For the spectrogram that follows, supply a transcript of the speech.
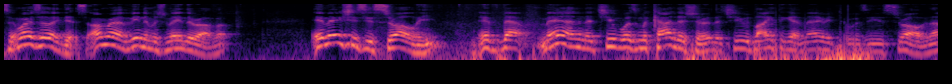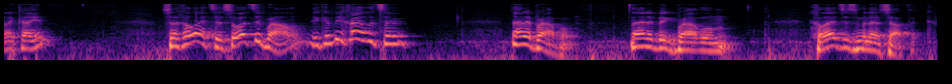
So is it like this? Amr Avina Mishmei Derava. Imeshis Yisraeli, if that man that she was Makadisher, that she would like to get married to, was a Yisrael, not a Kain? So chalitza, so what's the problem? You can be chalitza. Not a problem. Not a big problem. Chalitza is minasafik.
